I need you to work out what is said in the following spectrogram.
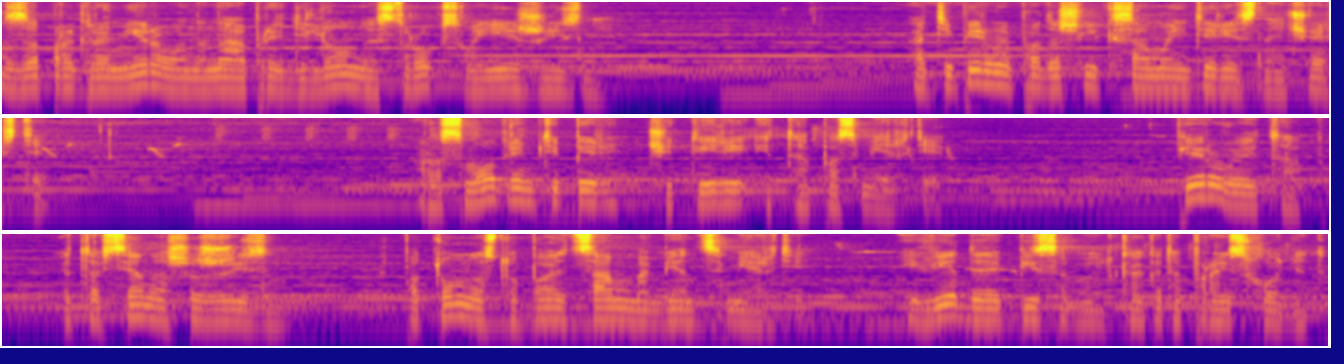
запрограммировано на определенный срок своей жизни. А теперь мы подошли к самой интересной части – Рассмотрим теперь четыре этапа смерти. Первый этап – это вся наша жизнь. Потом наступает сам момент смерти. И веды описывают, как это происходит.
